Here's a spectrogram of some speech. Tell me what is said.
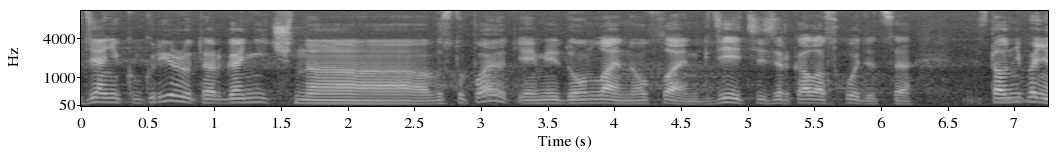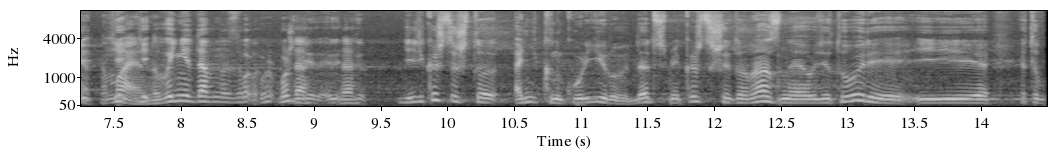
где они конкурируют и органично выступают, я имею в виду онлайн и офлайн, где эти зеркала сходятся – стало непонятно. Я, Майя, я, но вы недавно... Можно, да, да. Мне не кажется, что они конкурируют, да, то есть мне кажется, что это разная аудитория, и это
